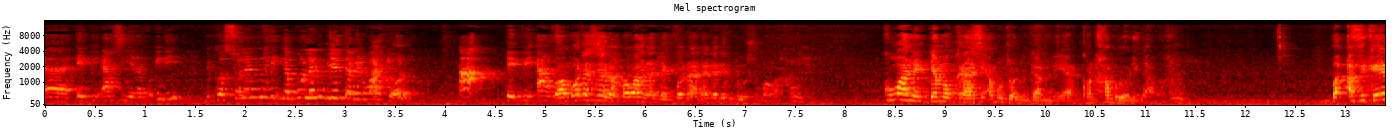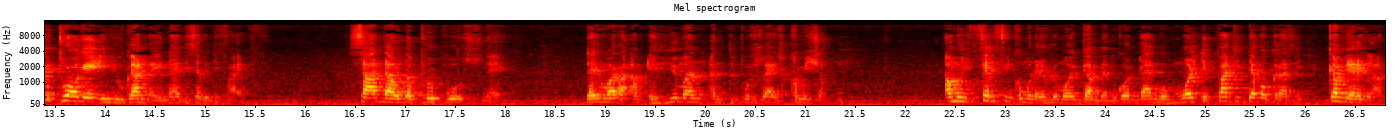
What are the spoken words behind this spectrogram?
euh, APRC yéen a ko indi because soo leen xëj na boo leen yéen tamit wàccoon ah APRC. waaw moo tax seetlu ba wax la ne kon daanaka def du suma wax. Mm. ku wax ne démocratie amutoon Gambia kon xamuloo li nga wax. Mm. ba Afrique yëpp toogee in Uganda in 1975. Sir Dawda propose ne dañ war a am a human and people's rights commission amuñ fenn fuñ ko mën a def lu mooy Gambie bi ko daan boobu multi party démocratie Gambie rek la am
